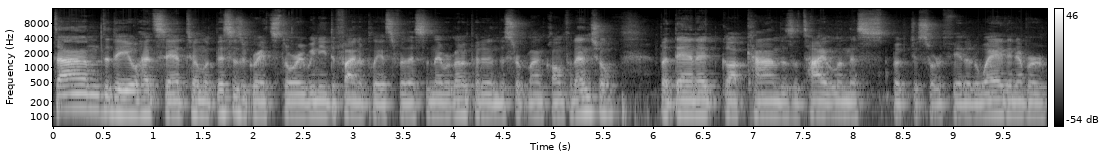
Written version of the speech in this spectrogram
Dan DiDio had said to him, "Look, this is a great story. We need to find a place for this," and they were going to put it into Superman Confidential. But then it got canned as a title, and this book just sort of faded away. They never,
